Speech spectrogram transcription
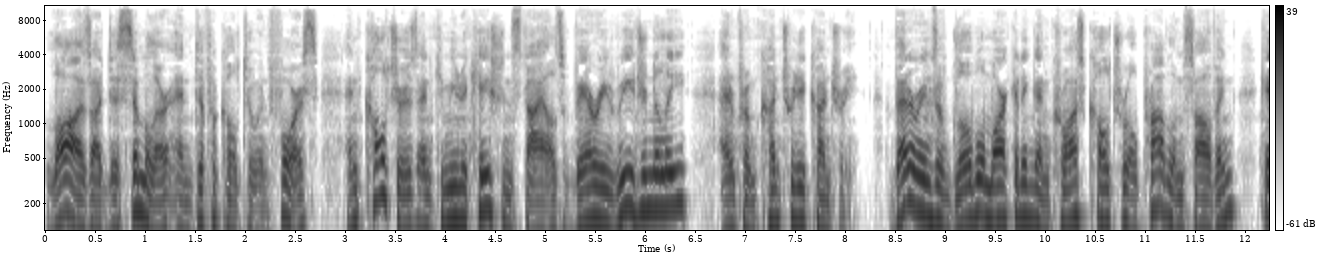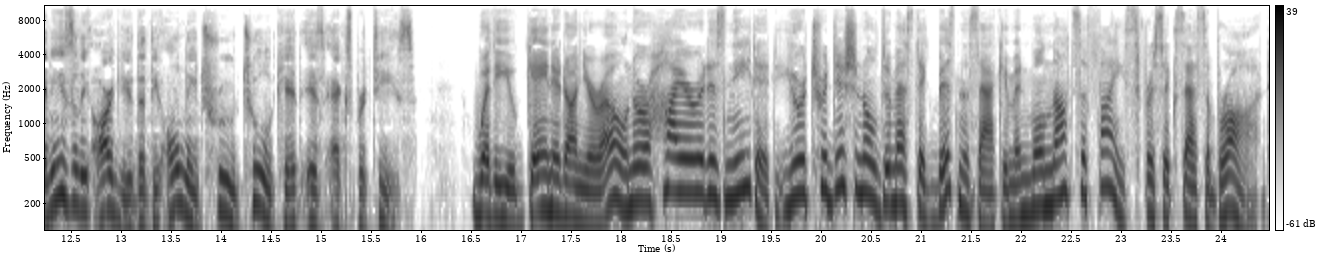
laws are dissimilar and difficult to enforce, and cultures and communication styles vary regionally and from country to country. Veterans of global marketing and cross cultural problem solving can easily argue that the only true toolkit is expertise. Whether you gain it on your own or hire it as needed, your traditional domestic business acumen will not suffice for success abroad.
